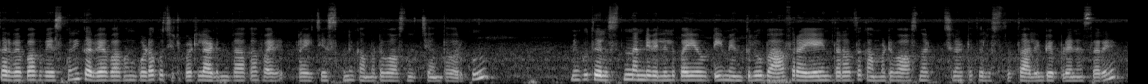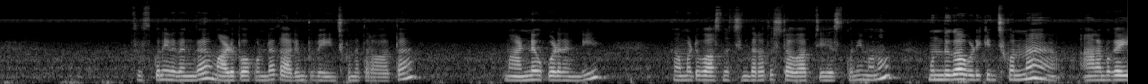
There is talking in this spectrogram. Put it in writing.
కరివేపాకు వేసుకుని కరివేపాకును కూడా ఒక చిటిపట్లు ఆడిన దాకా ఫ్రై ఫ్రై చేసుకుని కమ్మటి వాసన వచ్చేంత వరకు. మీకు తెలుస్తుందండి వెల్లుల్లిపాయ ఒకటి మెంతులు బాగా ఫ్రై అయిన తర్వాత కమ్మటి వాసన వచ్చినట్టు తెలుస్తుంది తాలింపు ఎప్పుడైనా సరే. చూసుకునే విధంగా మాడిపోకుండా తాలింపు వేయించుకున్న తర్వాత మాడినవ్వకూడదండి కమ్మటి వాసన వచ్చిన తర్వాత స్టవ్ ఆఫ్ చేసుకుని మనం ముందుగా ఉడికించుకున్న ఆనపకాయ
